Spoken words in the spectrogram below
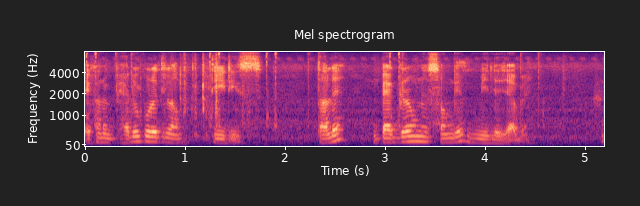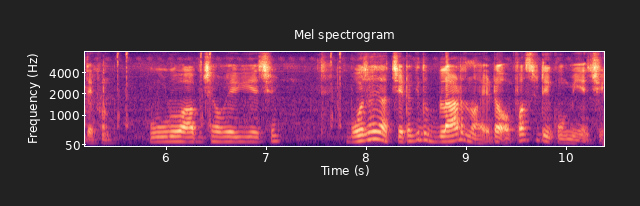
এখানে ভ্যালু করে দিলাম তিরিশ। তাহলে ব্যাকগ্রাউন্ডের সঙ্গে মিলে যাবে। দেখুন, পুরো আবছা হয়ে গিয়েছে। বোঝা যাচ্ছে, এটা কিন্তু ব্লার নয়, এটা অপাসিটি কমিয়েছি।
